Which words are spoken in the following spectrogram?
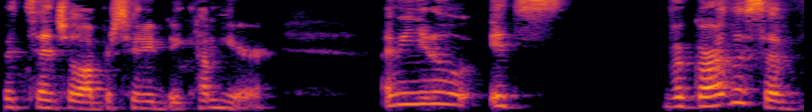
potential opportunity to come here. I mean, you know, it's regardless of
